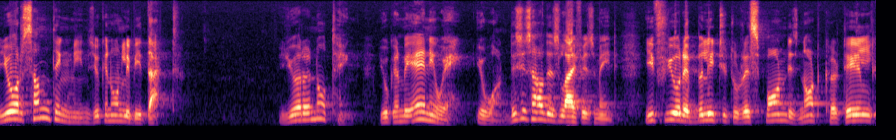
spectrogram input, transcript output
You are something means you can only be that. You are a no thing, you can be any way you want. This is how this life is made. If your ability to respond is not curtailed,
